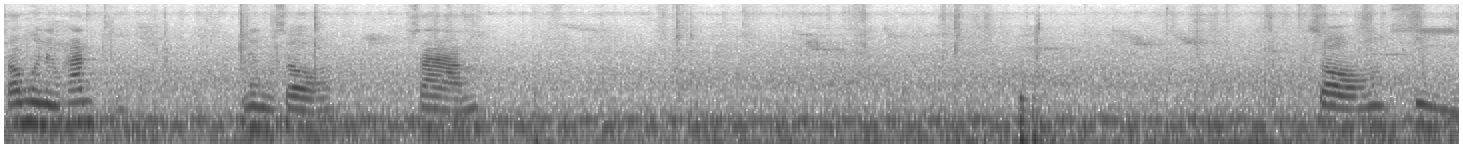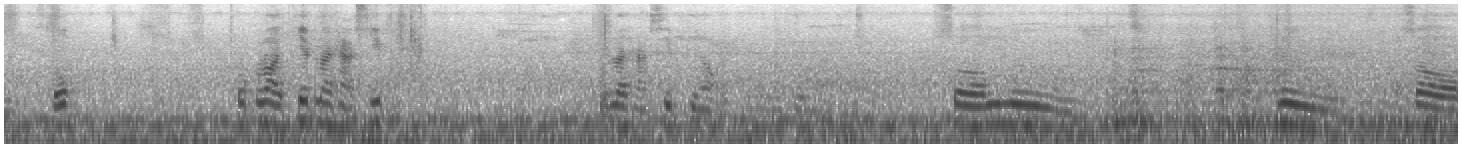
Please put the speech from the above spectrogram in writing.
สองมือหนึ่งพันหนึ่งสองสาม สองสี่หกหกร้อยเจ็ดร้อยห้าสิบเจ็ดร้อยห้าสิบพี่น้องสองหมื่นหนึ่งสอง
